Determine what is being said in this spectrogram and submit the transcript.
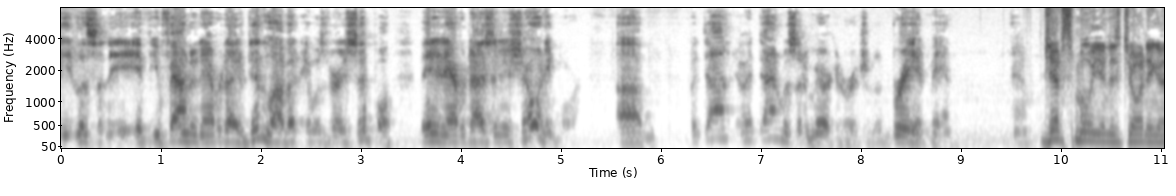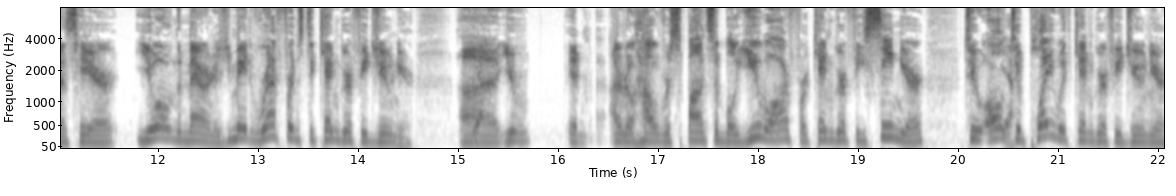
eh, listen, if you found an advertiser didn't love it, it was very simple. They didn't advertise it his show anymore. Um, but Don, but Don was an American original, a brilliant man. Jeff Smulyan is joining us here. You own the Mariners. You made reference to Ken Griffey Jr. Uh, Yeah. You're, and I don't know how responsible you are for Ken Griffey Sr. to all Yeah. to play with Ken Griffey Jr.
